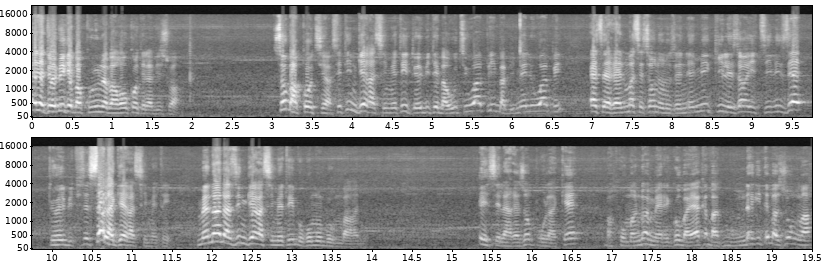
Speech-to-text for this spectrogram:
ete toyebi ke bakuluna bakokotela biso awa so bakoti awa c'est une guerre asymétrique toyebi te bawuti wapi babimeli wapi est-ce réellement ce sont nos ennemis qui les ont utilisés toyebi te c'est ça la guerre asymétrique maintenant dans une guerre asymétrique bokomobombarde et c'est la raison pour laquelle bacommando américain bayaka babundaki te bazonga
